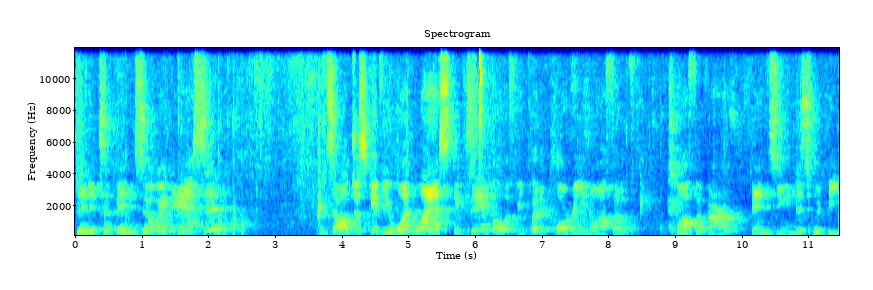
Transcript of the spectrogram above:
then it's a benzoic acid. And so I'll just give you one last example. If we put a chlorine off of, off of our benzene, this would be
